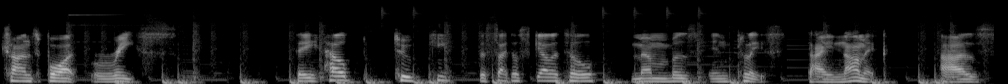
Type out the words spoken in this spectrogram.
transport race. They help to keep the cytoskeletal members in place, dynamic as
